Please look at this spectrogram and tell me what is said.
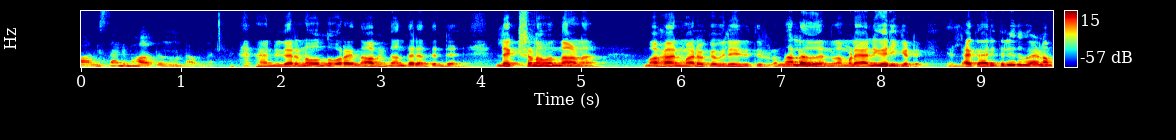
പാകിസ്ഥാന്റെ ഭാഗത്തു നിന്നുണ്ടാവുന്നത്. അനുകരണം എന്ന് പറയുന്ന അഭിനന്ദനത്തിന്റെ ലക്ഷണമെന്നാണ് മഹാന്മാരൊക്കെ വിലയിരുത്തിയിട്ടുള്ളത്. നല്ലത് തന്നെ. നമ്മളെ അനുകരിക്കട്ടെ. എല്ലാ കാര്യത്തിലും ഇത് വേണം.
